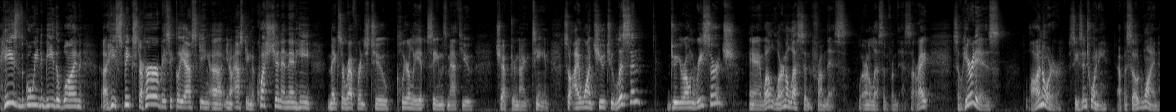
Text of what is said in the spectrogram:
He's going to be the one. Uh, he speaks to her, basically asking, uh, you know, asking a question, and then he makes a reference to clearly it seems Matthew chapter 19. So I want you to listen, do your own research, and well, learn a lesson from this. Learn a lesson from this. All right. So here it is Law and Order, Season 20, Episode 1.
